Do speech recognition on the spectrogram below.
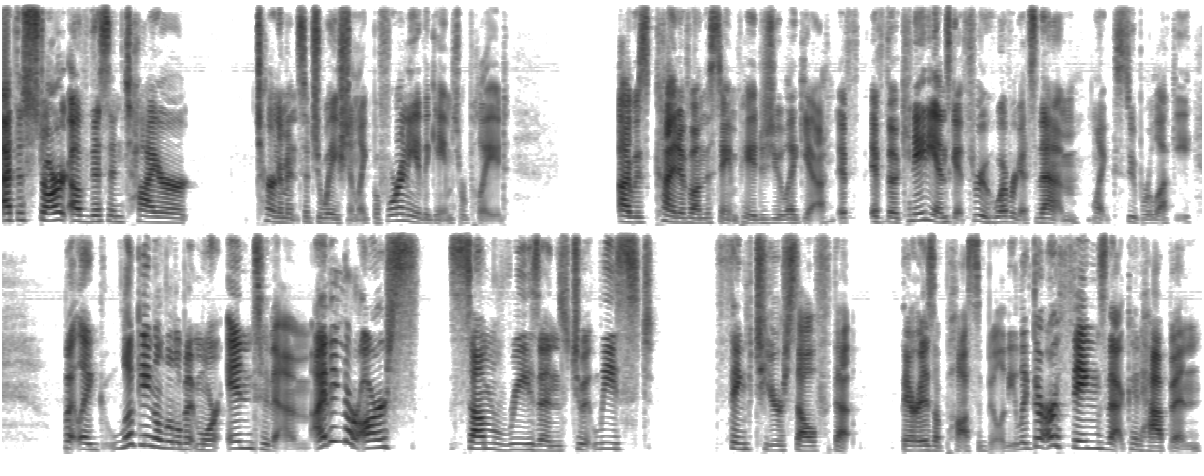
at the start of this entire tournament situation, like before any of the games were played, I was kind of on the same page as you. Like, yeah, if if the Canadiens get through, whoever gets them, like super lucky. But like looking a little bit more into them, I think there are s- some reasons to at least think to yourself that there is a possibility. Like there are things that could happen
